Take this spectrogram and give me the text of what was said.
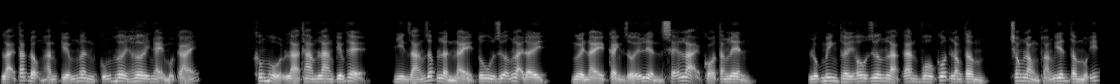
lại tác động hắn kiếm ngân cũng hơi hơi nhảy một cái. Không hổ là tham lang kiếm thể, nhìn dáng dấp lần này tu dưỡng lại đây, người này cảnh giới liền sẽ lại có tăng lên. Lục minh thấy âu dương lạc ăn vô cốt long tâm, trong lòng thoáng yên tâm một ít,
